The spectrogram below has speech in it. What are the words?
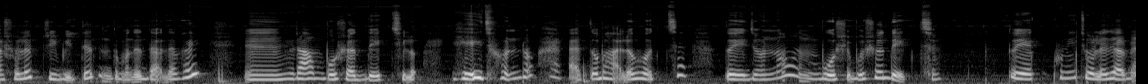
আসলে টিভিতে তোমাদের দাদাভাই রামপ্রসাদ দেখছিল। এই জন্য এত ভালো হচ্ছে, তো এই জন্য বসে বসে দেখছে। তো এক্ষুনি চলে যাবে,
